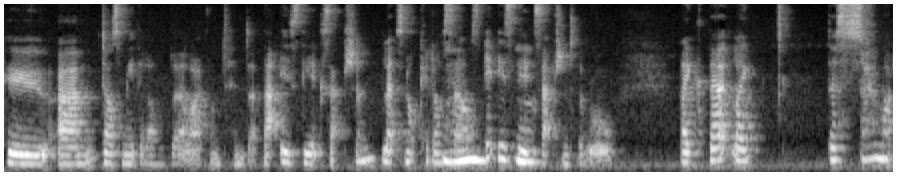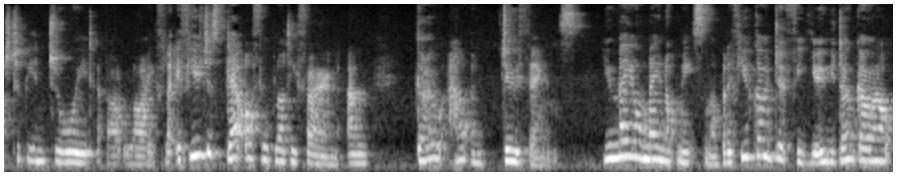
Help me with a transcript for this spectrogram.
who um, does meet the love of their life on Tinder. That is the exception. Let's not kid ourselves. Mm, It is the mm. exception to the rule. Like that, like there's so much to be enjoyed about life. Like if you just get off your bloody phone and go out and do things, you may or may not meet someone. But if you go and do it for you, you don't go out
